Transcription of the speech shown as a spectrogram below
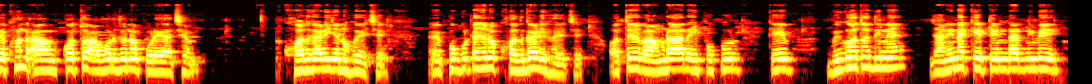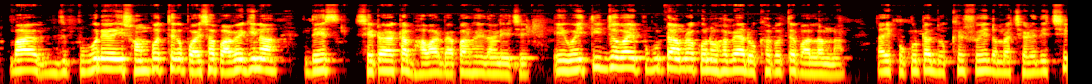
দেখুন কত আবর্জনা পড়ে আছে। খদগাড়ি যেন হয়েছে। পুকুরটা যেন খদগাড়ি হয়েছে। অতএব আমরা আর এই পুকুরকে বিগত দিনে জানি না কে টেন্ডার নিবে বা পুকুরের এই সম্পদ থেকে পয়সা পাবে কি না দেশ সেটাও একটা ভাবার ব্যাপার হয়ে দাঁড়িয়েছে। এই ঐতিহ্যবাহী পুকুরটা আমরা কোনোভাবে আর রক্ষা করতে পারলাম না। তাই পুকুরটা দুঃখের সহিত আমরা ছেড়ে দিচ্ছি।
